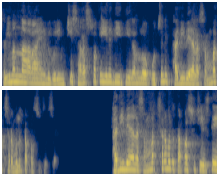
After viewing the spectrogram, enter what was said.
శ్రీమన్నారాయణుడి గురించి సరస్వతీ నదీ తీరంలో కూర్చొని పదివేల సంవత్సరములు తపస్సు చేశాడు. పదివేల సంవత్సరములు తపస్సు చేస్తే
